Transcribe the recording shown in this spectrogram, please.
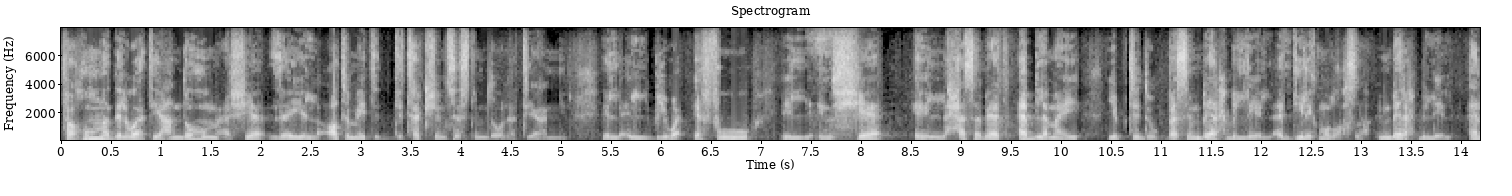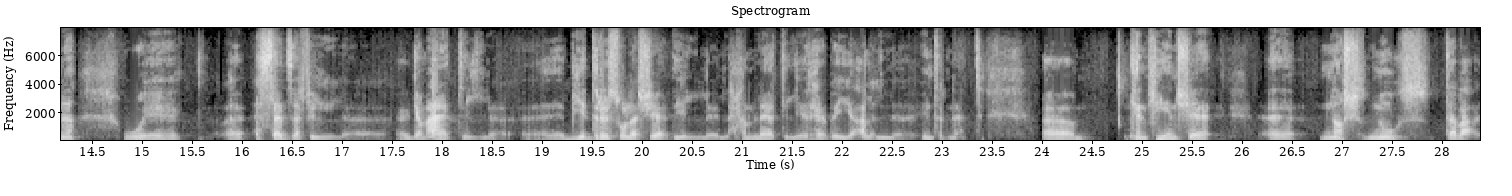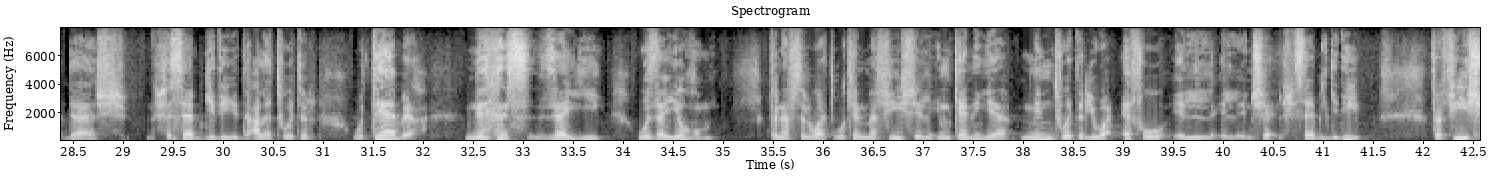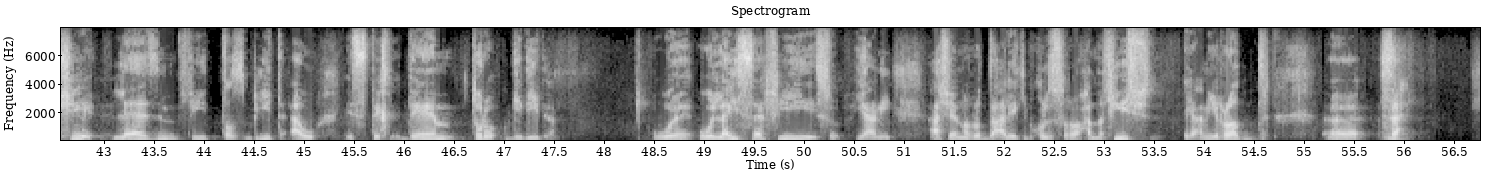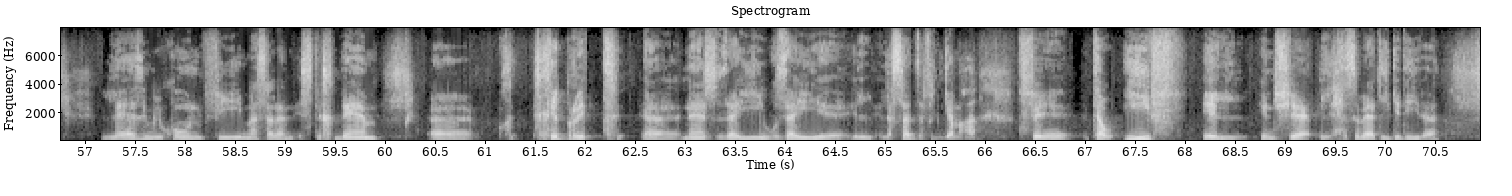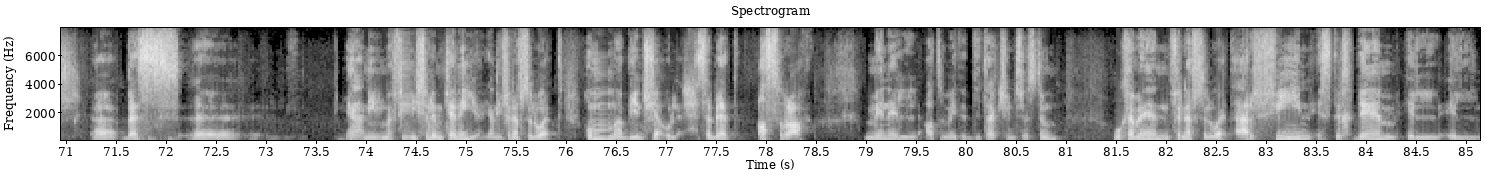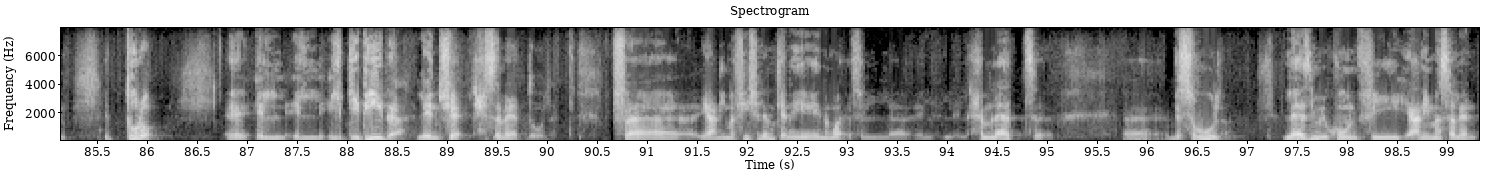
فهم دلوقتي عندهم أشياء زي ال automated detection system دولت يعني اللي بيوقفوا الإنشاء الحسابات قبل ما يبتدوا. بس امبارح بالليل أدي لك ملاحظة. امبارح بالليل أنا واساتذه في الجامعات بيدرسوا الأشياء دي الحملات الإرهابية على الإنترنت. كان في إنشاء نشر نوز تبع داش حساب جديد على تويتر وتابع ناس زيي وزيهم في نفس الوقت وكان ما فيش الإمكانية من تويتر يوقفوا الإنشاء الحساب الجديد. ففي شيء لازم في تظبيط أو استخدام طرق جديدة. وليس في يعني عشان أرد عليك بكل صراحة ما فيش يعني رد آه، سهل. لازم يكون في مثلا استخدام آه، خبرة آه، ناس زيي وزي الاساتذه في الجامعة في توقيف الإنشاء الحسابات الجديدة. بس يعني ما فيش الإمكانية. يعني في نفس الوقت هم بينشأوا الحسابات أسرع من ال automated detection system وكمان في نفس الوقت عارفين استخدام الطرق آه، الجديدة لإنشاء الحسابات دولت. فيعني ما فيش الإمكانية نوقف الحملات آه، بسهولة. لازم يكون في يعني مثلا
